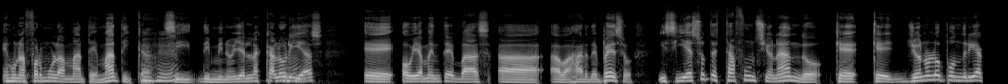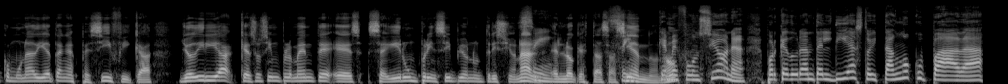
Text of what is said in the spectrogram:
es una fórmula matemática. Si disminuyes las calorías, eh, obviamente vas a, a bajar de peso. Y si eso te está funcionando, que, que yo no lo pondría como una dieta en específica, yo diría que eso simplemente es seguir un principio nutricional, Sí. es lo que estás Sí, haciendo, que ¿no? me funciona, porque durante el día estoy tan ocupada,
